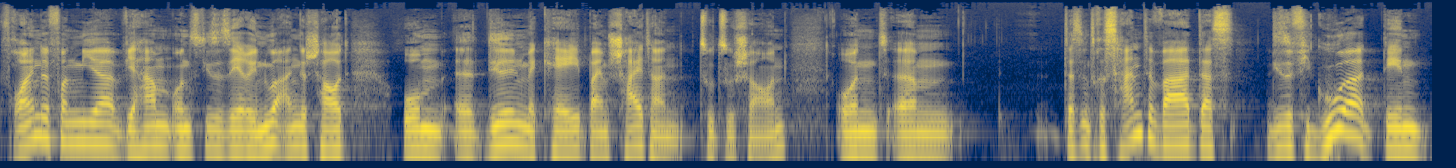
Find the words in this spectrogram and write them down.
Freunde von mir, wir haben uns diese Serie nur angeschaut, um äh, Dylan McKay beim Scheitern zuzuschauen. Und ähm, das Interessante war, dass diese Figur, den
